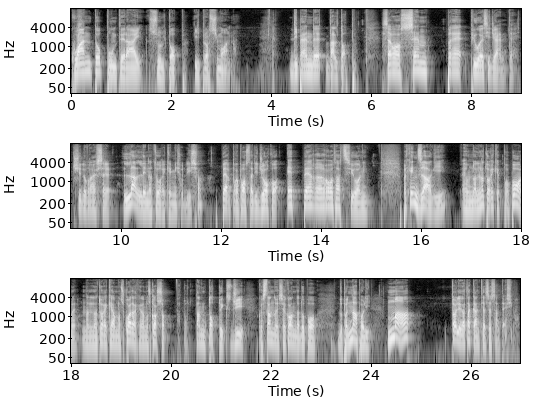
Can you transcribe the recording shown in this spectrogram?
quanto punterai sul top il prossimo anno? Dipende dal top. Sarò sempre più esigente. Ci dovrà essere l'allenatore che mi soddisfa per proposta di gioco e per rotazioni. Perché Inzaghi è un allenatore che propone, un allenatore che ha una squadra che l'anno scorso ha fatto 88 XG, quest'anno è seconda dopo, dopo il Napoli, ma toglie gli attaccanti al sessantesimo.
